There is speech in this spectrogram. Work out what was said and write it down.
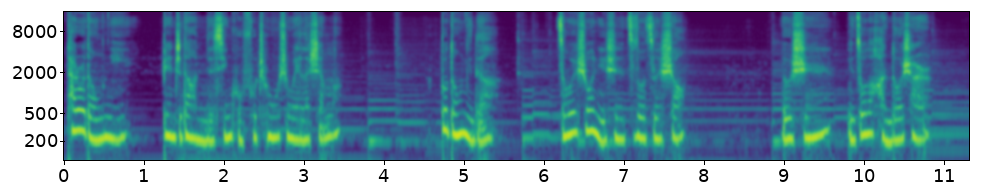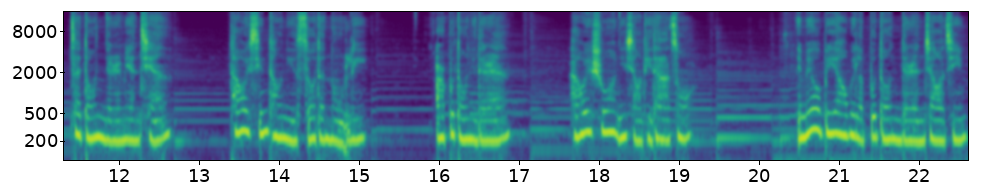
他若懂你，便知道你的辛苦付出是为了什么；不懂你的，只会说你是自作自受。有时你做了很多事儿，在懂你的人面前，他会心疼你所有的努力；而不懂你的人，还会说你小题大做。也没有必要为了不懂你的人较劲。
